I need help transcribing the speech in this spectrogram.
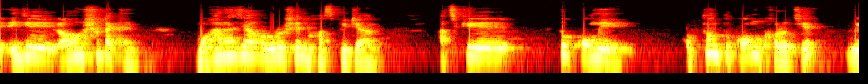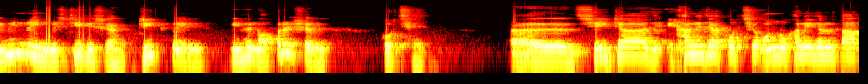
এই যে রহস্যটা কি? মহারাজা অগ্রসেন হসপিটাল আজকে তো কমে, অত্যন্ত কম খরচে বিভিন্ন ইনভেস্টিগেশন ট্রিটমেন্ট ইভেন অপারেশন করছে। সেইটা এখানে যা করছে অন্যখানে গেলে তার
